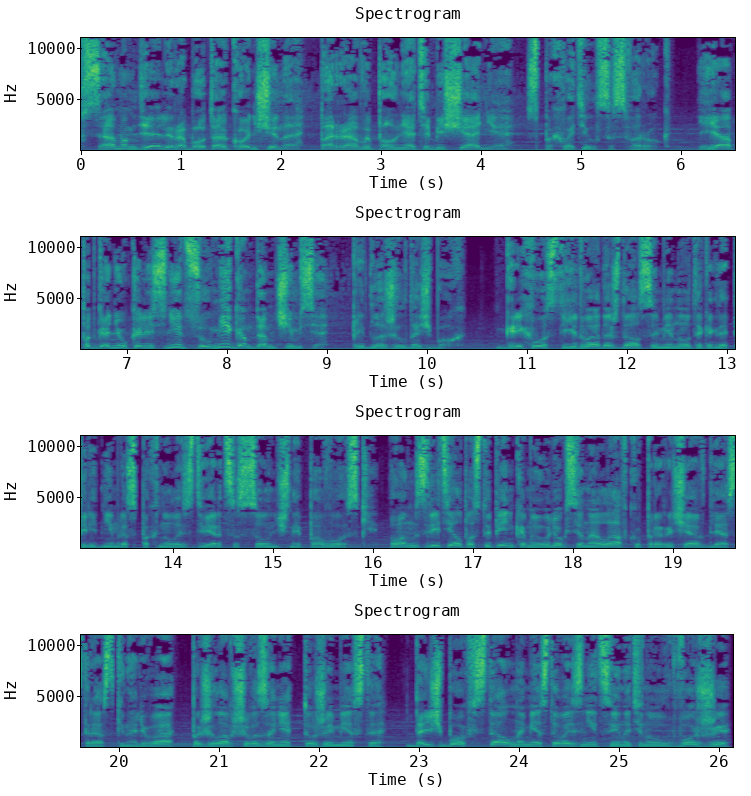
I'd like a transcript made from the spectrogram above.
«В самом деле работа окончена. Пора выполнять обещания», — спохватился Сварог. «Я подгоню колесницу, мигом домчимся», — предложил Дачбог. Грехвост едва дождался минуты, когда перед ним распахнулась дверца солнечной повозки. Он взлетел по ступенькам и улегся на лавку, прорычав для Острасткина льва, пожелавшего занять то же место. Дачбог встал на место возницы и натянул вожжи,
